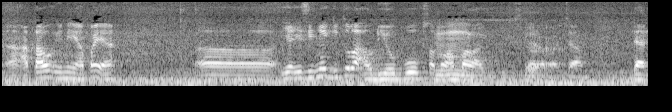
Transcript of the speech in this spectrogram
Nah, atau ini apa ya eh, ya isinya gitulah audiobooks atau Hmm. apalah gitu segala Iya. macam dan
